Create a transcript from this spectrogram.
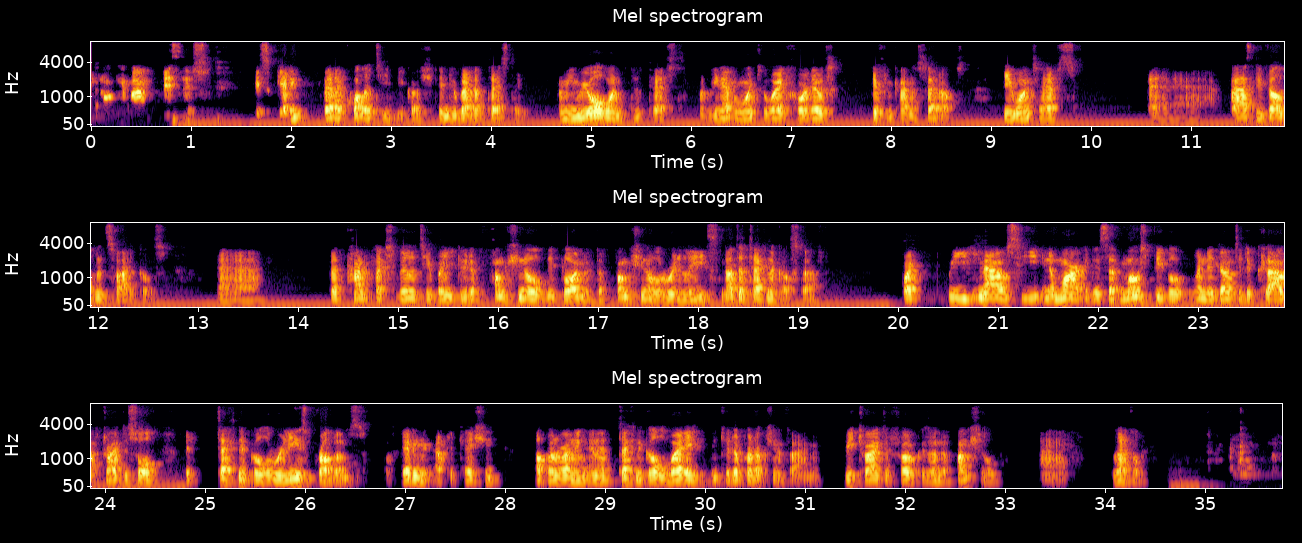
talking about business, it's getting better quality because you can do better testing. I mean, we all want to test, but we never want to wait for those different kind of setups. We want to have uh, fast development cycles, uh, that kind of flexibility when you do the functional deployment, the functional release, not the technical stuff. What we now see in the market is that most people, when they go to the cloud, try to solve the technical release problems of getting an application up and running in a technical way into the production environment. We try to focus on the functional uh, level.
